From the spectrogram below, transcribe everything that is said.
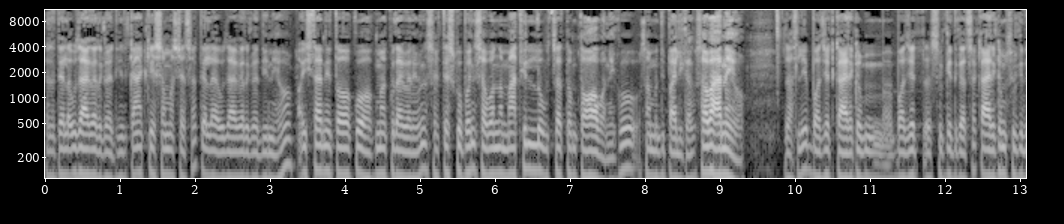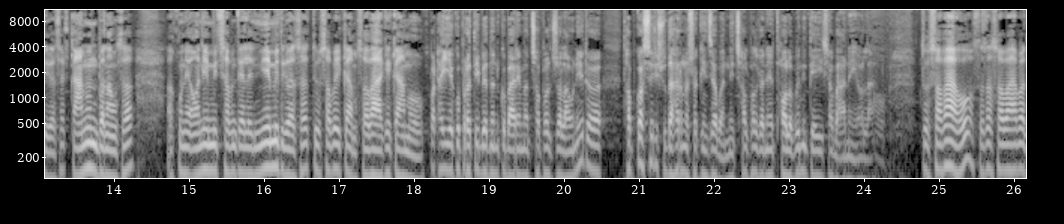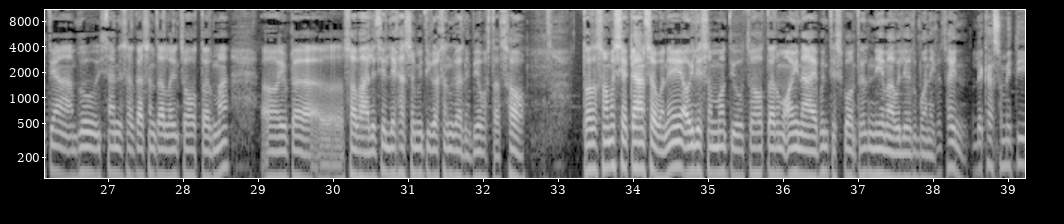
र त्यसलाई उजागर गरिदिने। कहाँ के समस्या छ त्यसलाई उजागर गरिदिने हो। स्थानीय तहको हकमा कुरा गऱ्यो भने त्यसको पनि सबभन्दा माथिल्लो उच्चतम तह भनेको सम्बन्धित पालिकाको सभा नै हो। जसले बजेट कार्यक्रम बजेट स्वीकृत गर्छ कार्यक्रम स्वीकृत गर्छ कानुन बनाउँछ कुनै अनियमित छ भने त्यसलाई नियमित गर्छ त्यो सबै काम सभाकै काम हो। पठाइएको प्रतिवेदनको बारेमा छलफल चलाउने र थप कसरी सुधार्न सकिन्छ भन्ने छलफल गर्ने थलो पनि त्यही सभा नै होला। हो। त्यो सभा हो। तर सभामा त्यहाँ हाम्रो स्थानीय सरकार सञ्चालन चौहत्तरमा एउटा सभाले चाहिँ लेखा समिति गठन गर्ने व्यवस्था छ। तर समस्या कहाँ छ भने अहिलेसम्म त्यो चौहत्तरमा ऐन आए पनि त्यसको अन्तर्गत नियमावलीहरू बनेका छैन। लेखा समिति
